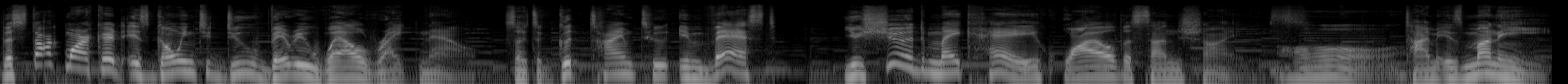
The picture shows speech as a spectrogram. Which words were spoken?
The stock market is going to do very well right now. So it's a good time to invest. You should make hay while the sun shines. 哦、 Time is money.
